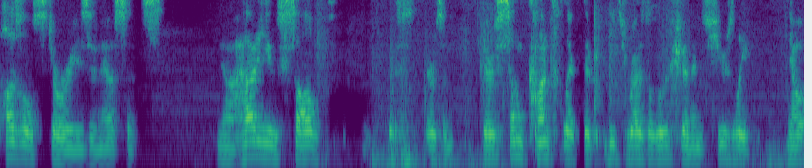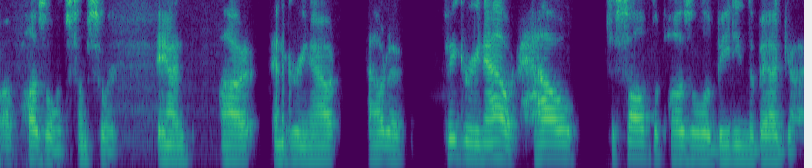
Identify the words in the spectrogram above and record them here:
puzzle stories in essence. You know, how do you solve this? There's a, there's some conflict that needs resolution, and it's usually you know a puzzle of some sort. And uh, and figuring out how to figuring out how to solve the puzzle of beating the bad guy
